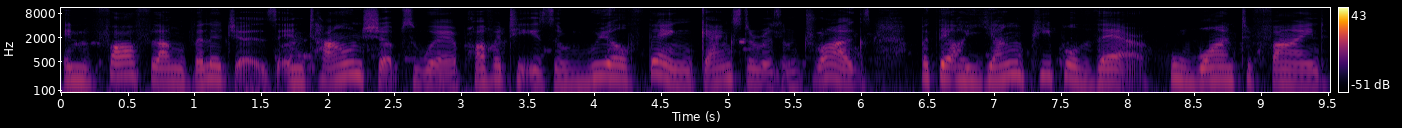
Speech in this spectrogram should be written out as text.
in far flung villages, in townships where poverty is a real thing, gangsterism, drugs, but there are young people there who want to find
